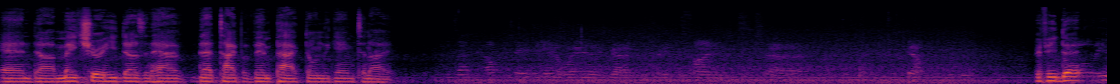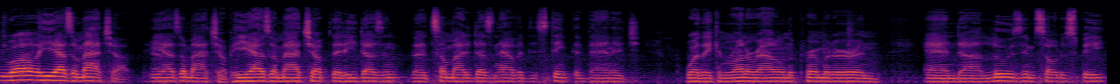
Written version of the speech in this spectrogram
and uh, make sure he doesn't have that type of impact on the game tonight. Does that help JV in a way that he's got a pretty defined, uh, you know, If he did, well, he has a matchup. He has a matchup. He has a matchup that he doesn't, that somebody doesn't have a distinct advantage, where they can run around on the perimeter and and uh, lose him, so to speak.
